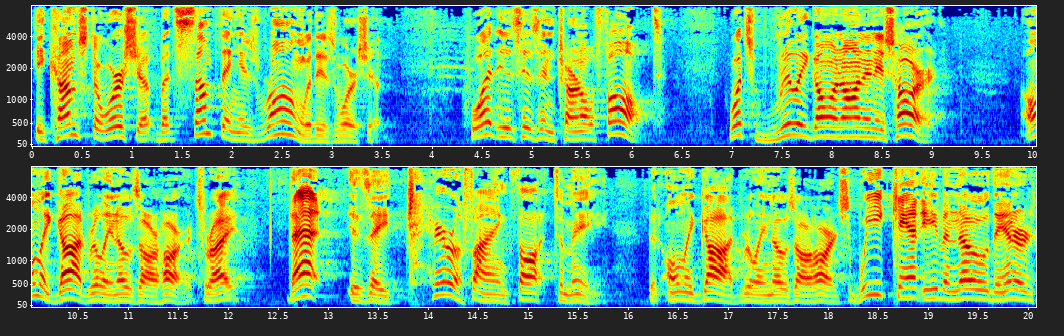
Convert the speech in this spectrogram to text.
He comes to worship, but something is wrong with his worship. What is his internal fault? What's really going on in his heart? Only God really knows our hearts, right? That is a terrifying thought to me that only God really knows our hearts. We can't even know the inner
